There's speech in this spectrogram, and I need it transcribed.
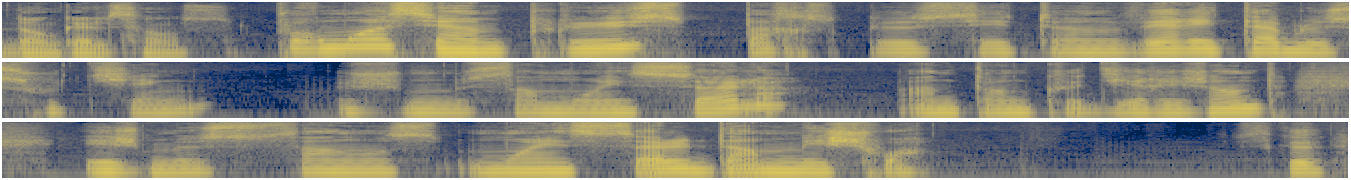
dans quel sens? Pour moi, c'est un plus parce que c'est un véritable soutien. Je me sens moins seule en tant que dirigeante et je me sens moins seule dans mes choix. Parce que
